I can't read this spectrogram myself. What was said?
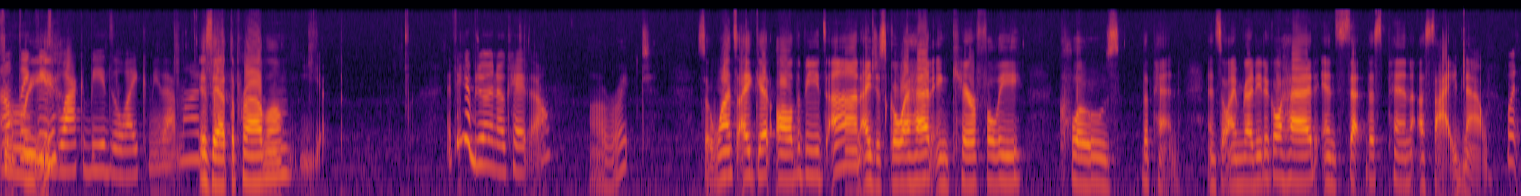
I don't think these black beads like me that much. Is that the problem? Yep. I think I'm doing okay though. All right. So once I get all the beads on, I just go ahead and carefully close the pen. And so I'm ready to go ahead and set this pen aside now. What?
